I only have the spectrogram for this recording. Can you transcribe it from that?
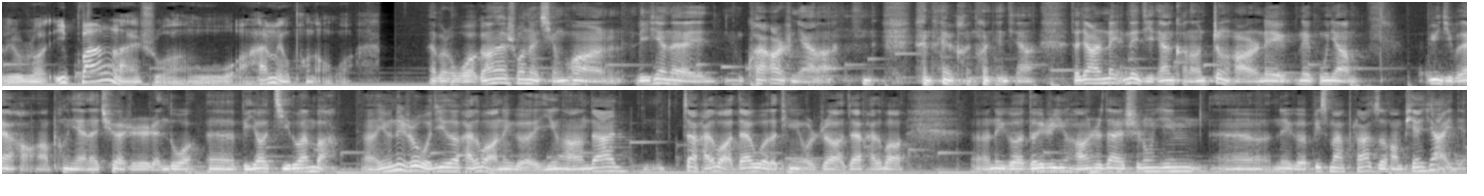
比如说，一般来说，我还没有碰到过。哎，不是，我刚才说那情况，离现在快二十年了，那很多年前，再加上那那几天，可能正好那那姑娘。运气不太好啊，碰见的确实人多，呃，比较极端吧，呃，因为那时候我记得海德堡那个银行，大家在海德堡待过的听友知道，在海德堡，呃，那个德意志银行是在市中心，呃，那个 Bismarck Plaza 好像偏下一点，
